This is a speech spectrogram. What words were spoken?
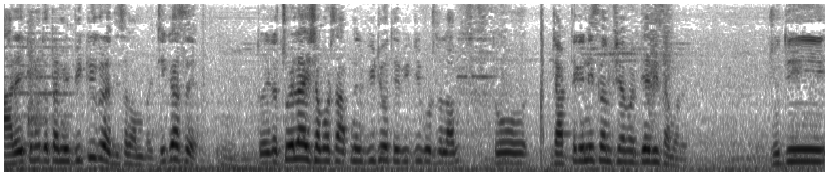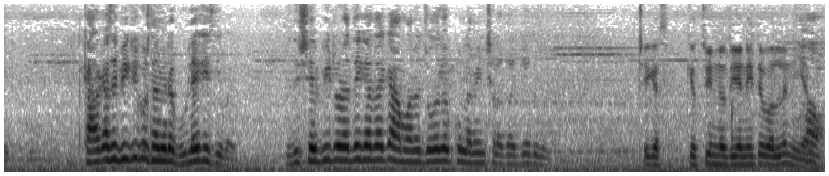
আর এই কবুতরটা আমি বিক্রি করে দিয়েছিলাম ভাই ঠিক আছে? তো এটা চলে আসা পড়ছে আপনার ভিডিওতে বিক্রি করছিলাম। তো যার থেকে নিয়েছিলাম সে আবার দিয়ে দিয়েছে আমার। যদি কার কাছে বিক্রি করছে আমি এটা ভুলে গেছি ভাই। যদি সে ভিডিওটা দেখে থাকে আমার যোগাযোগ করলাম ইনশাল্লাহ তার দিয়ে দেবো। ঠিক আছে কেউ চিহ্ন দিয়ে নিতে পারলে নিয়ে হ্যাঁ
